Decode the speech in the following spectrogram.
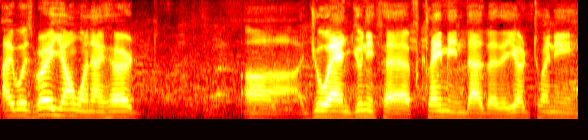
I was very young when I heard uh, UN, UNICEF claiming that by the year 20,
